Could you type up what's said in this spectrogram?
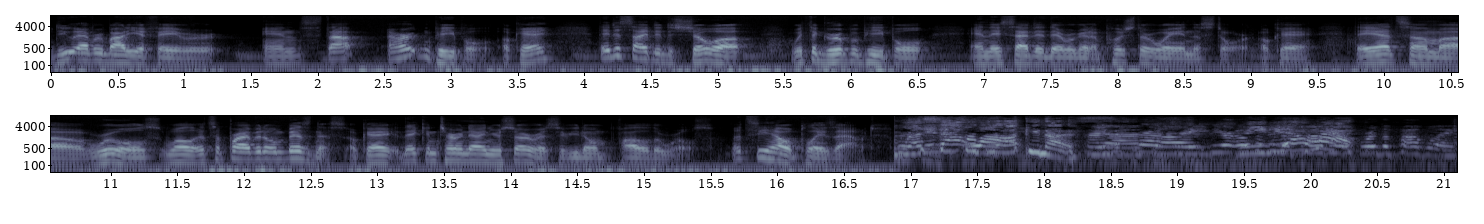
do everybody a favor and stop hurting people, okay? They decided to show up with a group of people and they decided they were going to push their way in the store, okay? They had some uh, rules. Well, it's a private owned business, okay? They can turn down your service if you don't follow the rules. Let's see how it plays out. Arrested for blocking us. You're open to the public. We're the public.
